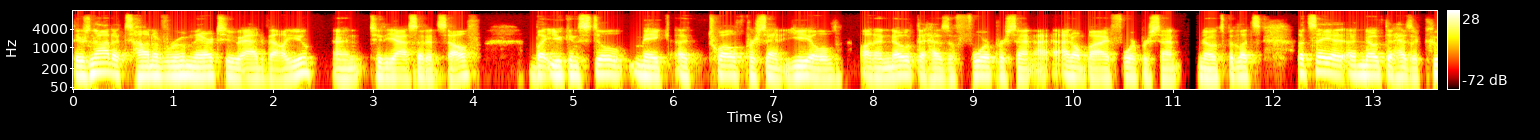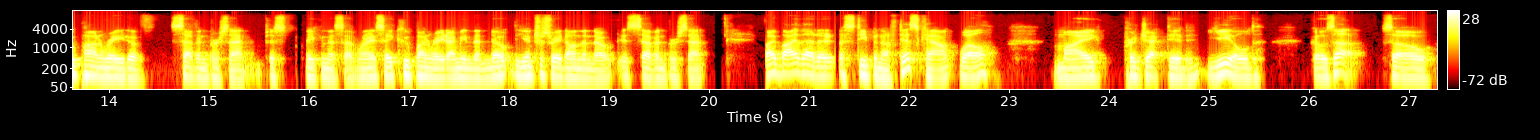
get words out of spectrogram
there's not a ton of room there to add value and to the asset itself but you can still make a 12% yield on a note that has a 4% I, I don't buy 4% notes but let's let's say a, a, note that has a coupon rate of 7% just making this up when i say coupon rate i mean the note the interest rate on the note is 7% if i buy that at a steep enough discount well my projected yield goes up so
